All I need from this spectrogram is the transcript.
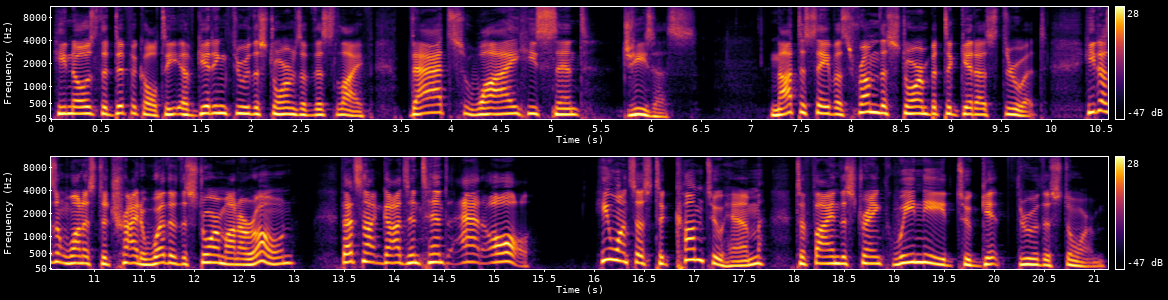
He knows the difficulty of getting through the storms of this life. That's why He sent Jesus. Not to save us from the storm, but to get us through it. He doesn't want us to try to weather the storm on our own. That's not God's intent at all. He wants us to come to Him to find the strength we need to get through the storm.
